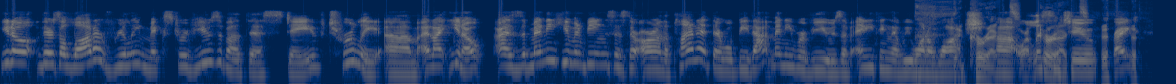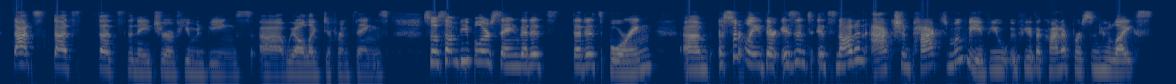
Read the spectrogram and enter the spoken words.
You know, there's a lot of really mixed reviews about this, Dave, truly. Um, and I, you know, as many human beings as there are on the planet, there will be that many reviews of anything that we want to watch uh, or listen Correct. to, right? that's that's that's the nature of human beings. Uh, we all like different things. So some people are saying that it's that it's boring. Um, certainly, there isn't. It's not an action-packed movie. If you if you're the kind of person who likes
